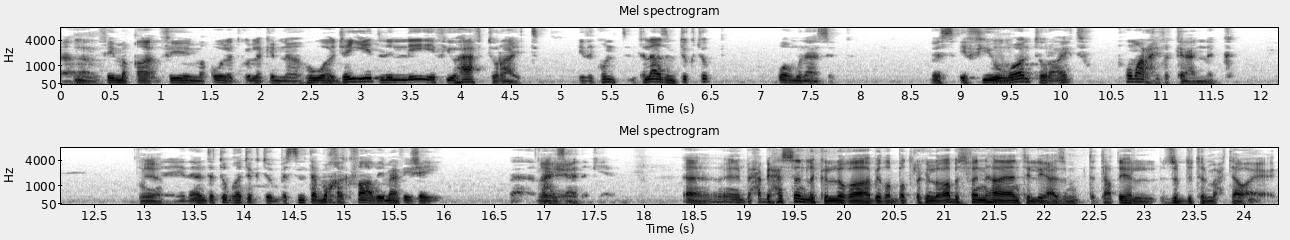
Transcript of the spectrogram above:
آه،. في مقال في مقولة تقول لك إنه هو جيد للي if you have to write إذا كنت أنت لازم تكتب هو مناسب بس if you مم. want to write هو ما راح يفكر عنك Yeah. إذا أنت تبغى تكتب بس أنت مخك فاضي ما في شيء ما إيه. يساعدك يعني يعني بيح- بيحسن لك اللغة بيضبط لك اللغة بس في النهايه أنت اللي لازم تعطيها زبدة المحتوى يعني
